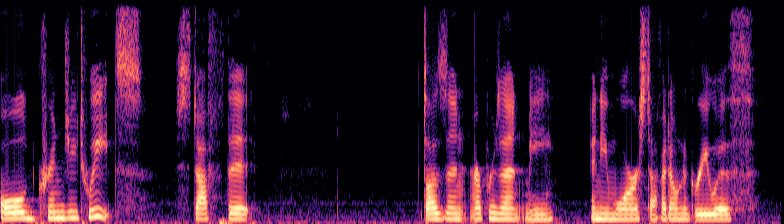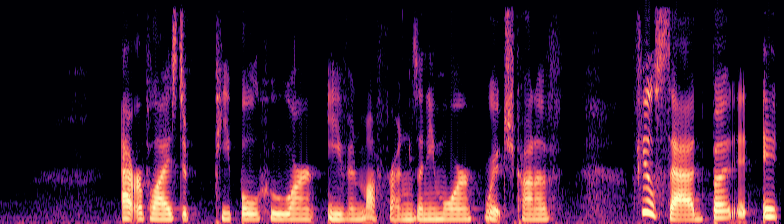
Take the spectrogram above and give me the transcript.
old cringy tweets, stuff that doesn't represent me anymore, stuff I don't agree with. At replies to people who aren't even my friends anymore, which kind of feels sad, but it, it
